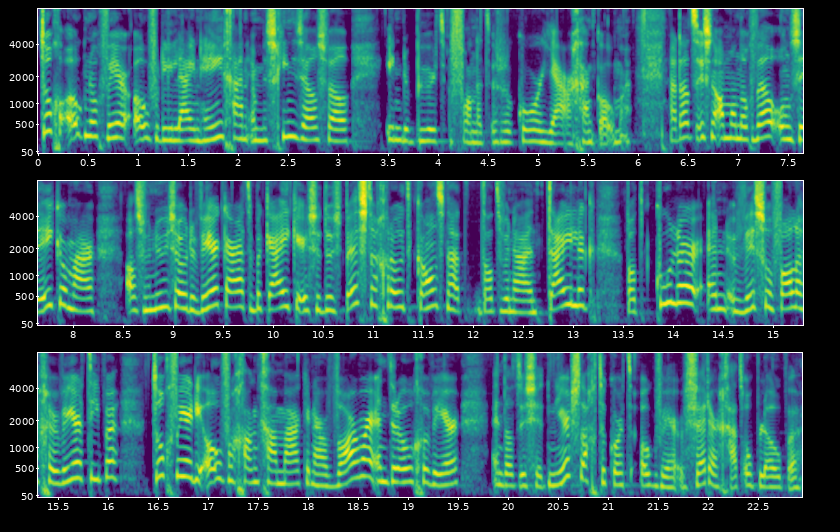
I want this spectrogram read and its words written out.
toch ook nog weer over die lijn heen gaan en misschien zelfs wel in de buurt van het recordjaar gaan komen. Nou, dat is allemaal nog wel onzeker, maar als we nu zo de weerkaarten bekijken, is er dus best een grote kans dat we na een tijdelijk wat koeler en wisselvalliger weertype toch weer die overgang gaan maken naar warmer en droger weer en dat dus het neerslagtekort ook weer verder gaat oplopen.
